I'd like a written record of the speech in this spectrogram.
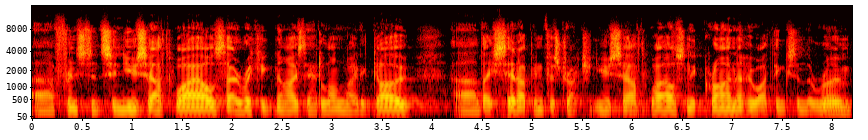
uh, for instance, in New South Wales, they recognised they had a long way to go. Uh, they set up Infrastructure New South Wales. Nick Greiner, who I think is in the room,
